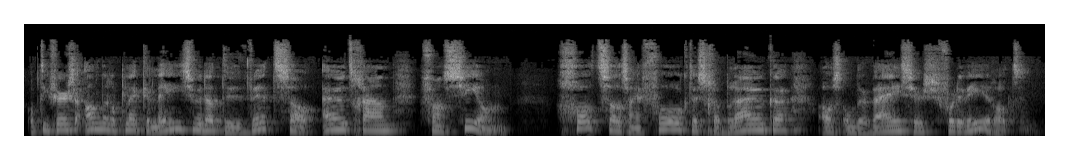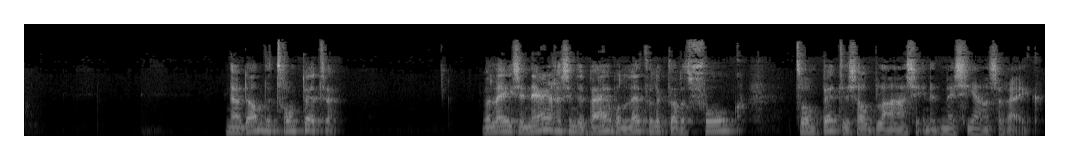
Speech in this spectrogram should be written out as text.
Op diverse andere plekken lezen we dat de wet zal uitgaan van Sion, God zal zijn volk dus gebruiken als onderwijzers voor de wereld. Nou dan de trompetten. We lezen nergens in de Bijbel letterlijk dat het volk trompetten zal blazen in het Messiaanse Rijk.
